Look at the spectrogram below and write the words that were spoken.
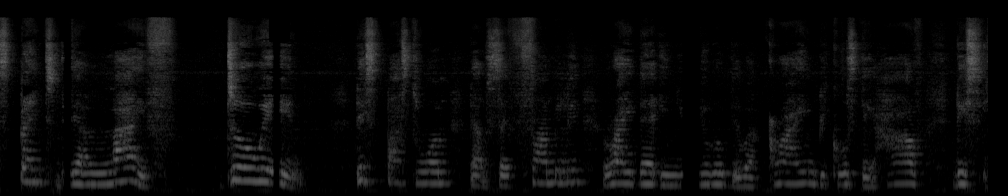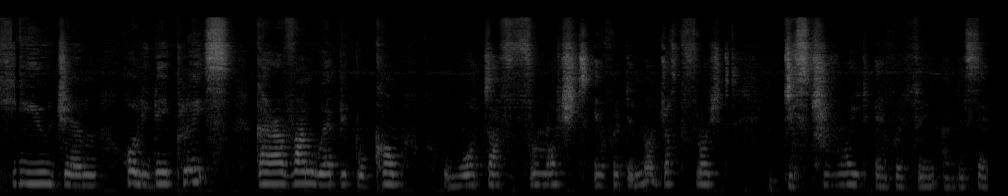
spent their life doing. This past one, there was a family right there in Europe. They were crying because they have this huge um, holiday place, caravan where people come. Water flushed everything, not just flushed, destroyed everything. And they said,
